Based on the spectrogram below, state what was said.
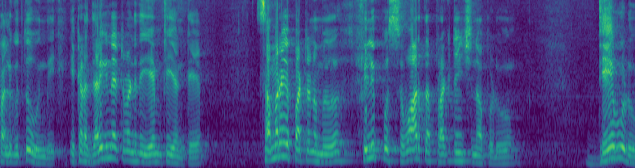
కలుగుతూ ఉంది. ఇక్కడ జరిగినటువంటిది ఏమిటి అంటే సమరయ పట్టణము ఫిలిప్ సువార్త ప్రకటించినప్పుడు దేవుడు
